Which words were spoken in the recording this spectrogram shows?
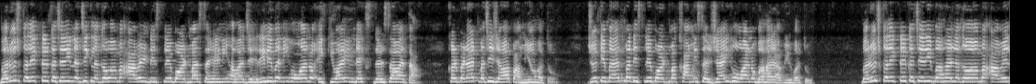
ભરૂચ કલેક્ટર કચેરી નજીક લગાવવામાં આવેલ ડિસ્પ્લે બોર્ડમાં શહેરની હવા ઝેરીલી બની હોવાનો એક્યુઆઈ ઇન્ડેક્સ દર્શાવાતા ખળબડાટ મચી જવા પામ્યો હતો, જો કે બાદમાં ડિસ્પ્લે બોર્ડમાં ખામી સર્જાઈ હોવાનું બહાર આવ્યું હતું. ભરૂચ કલેક્ટર કચેરી બહાર લગાવવામાં આવેલ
